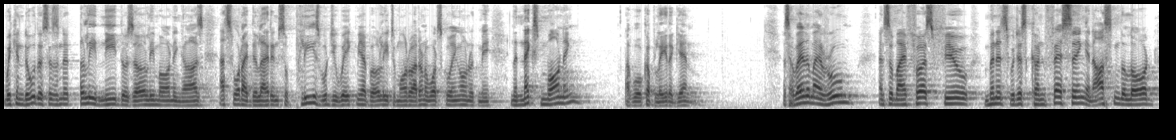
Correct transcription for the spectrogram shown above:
we can do this, isn't it? Early need those early morning hours. That's what I delight in. So please, would you wake me up early tomorrow? I don't know what's going on with me. And the next morning, I woke up late again. so I went to my room, and so my first few minutes were just confessing and asking the Lord,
